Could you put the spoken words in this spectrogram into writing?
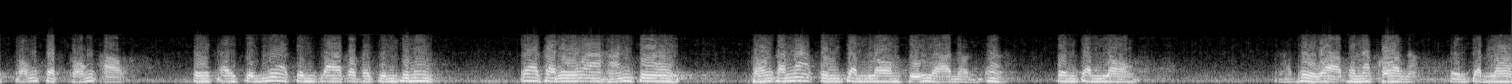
ทของสดของเผาคือใครกินเนื้อกินปลาก็ไปกินที่นั่นแล้วก็โรงอาหารจูของคณะเป็นจำลองศรียานนท์เป็นจำลองผู้ว่าพระนครเป็นจำลอง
